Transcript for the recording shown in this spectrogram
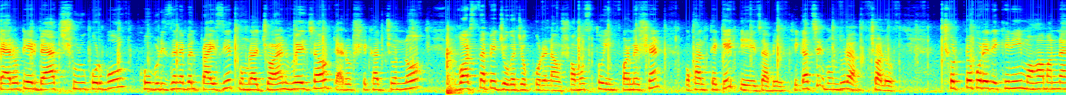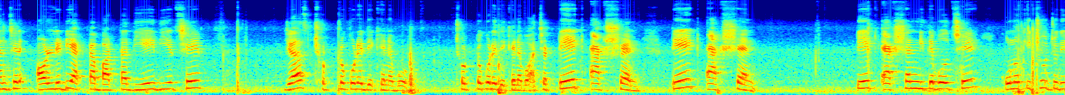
ট্যারোটের ব্যাচ শুরু করব, খুব রিজনেবল প্রাইসে তোমরা জয়েন হয়ে যাও ট্যারোট শেখার জন্য। হোয়াটসঅ্যাপে যোগাযোগ করে নাও, সমস্ত ইনফরমেশন ওখান থেকেই পেয়ে যাবে, ঠিক আছে? বন্ধুরা, চলো। ছোট্ট করে দেখে নিই। মহামান্য অলরেডি একটা বার্তা দিয়েই দিয়েছে। জাস্ট ছোট্ট করে দেখে নেব। ছোট্ট করে দেখে নেব। আচ্ছা take action take action take action নিতে বলছে। কোনো কিছু যদি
